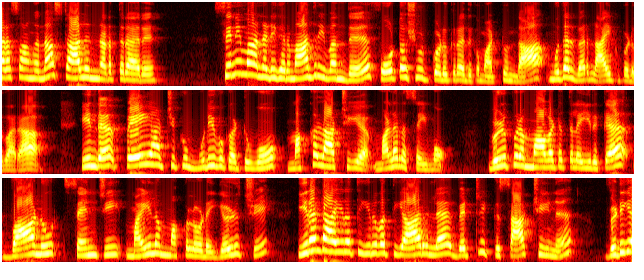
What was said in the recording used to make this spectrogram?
அரசாங்கம் தான் ஸ்டாலின் நடத்துறாரு? சினிமா நடிகர் மாதிரி வந்து போட்டோ ஷூட் கொடுக்கறதுக்கு மட்டும்தான் முதல்வர் லாய்க்கப்படுவாரா இந்த பேயாட்சிக்கு முடிவு கட்டுவோம் மக்களாட்சிய மலர செய்வோம். விழுப்புரம் மாவட்டத்துல இருக்க வானூர் செஞ்சி மயிலம் மக்களோட எழுச்சி இரண்டாயிரத்தி இருபத்தி ஆறுல வெற்றிக்கு சாட்சின்னு விடிய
